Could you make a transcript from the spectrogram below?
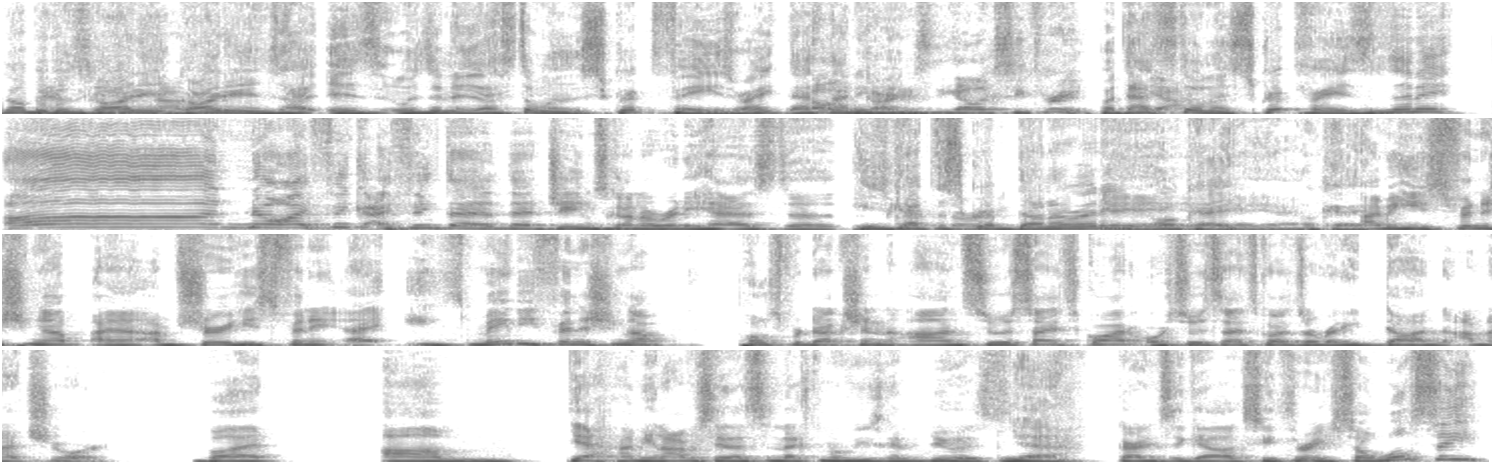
No, because Guardian, Guardians is wasn't it? That's still in the script phase, right? That's oh, not even. Guardians of the Galaxy 3. But that's Yeah. still in the script phase, isn't it? uh no, I think I think that, that James Gunn already has the He's got the script done already. Yeah, yeah, okay. yeah. Okay. I mean, he's finishing up. I, I'm sure he's finishing. He's maybe finishing up post production on Suicide Squad, or Suicide Squad's already done. I'm not sure, but um, yeah. I mean, obviously, that's the next movie he's going to do is yeah. Guardians of the Galaxy three. So we'll see.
